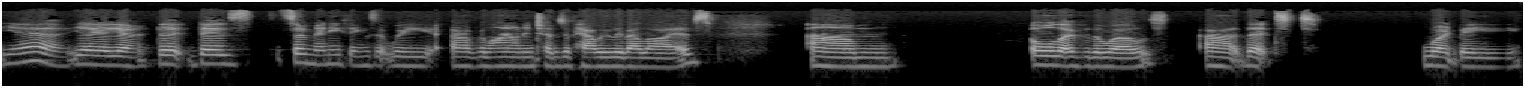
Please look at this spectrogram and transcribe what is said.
Yeah, yeah, yeah, yeah. There, there's so many things that we uh, rely on in terms of how we live our lives. Um, all over the world uh, that won't be,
